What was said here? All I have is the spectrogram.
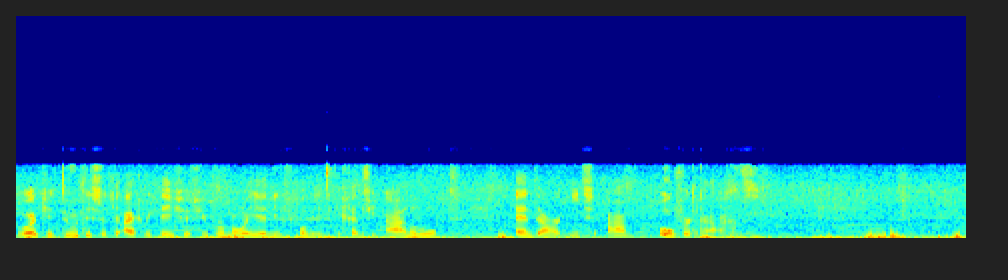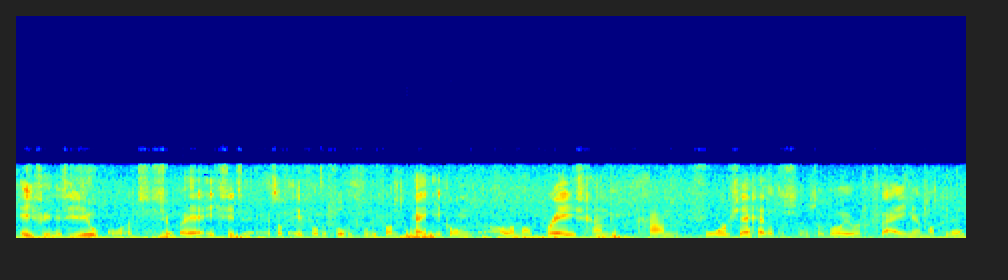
wat je doet, is dat je eigenlijk deze supermooie, liefdevolle intelligentie aanroept en daar iets aan overdraagt. Even in het heel kort. Zo, eh, ik zit, zat even wat te volgen voelen van, kijk, ik kan allemaal praise gaan, gaan voorzeggen. Dat is soms ook wel heel erg fijn en makkelijk.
